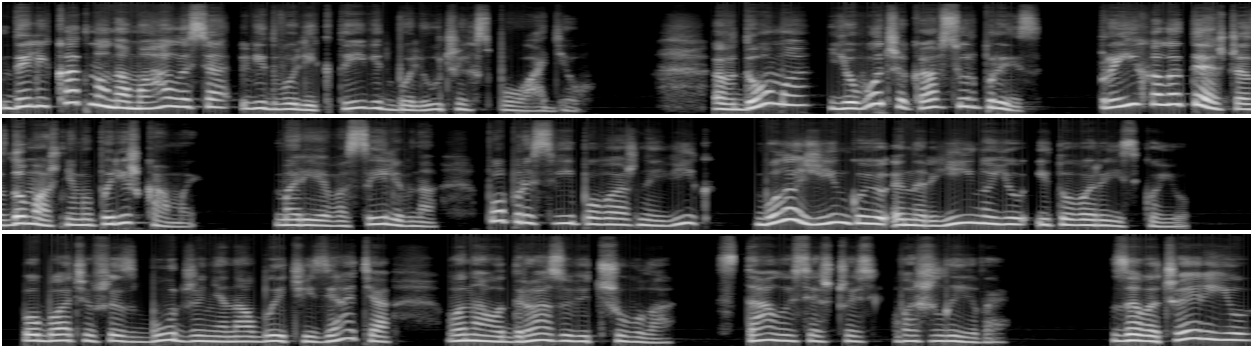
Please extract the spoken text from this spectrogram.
делікатно намагалася відволікти від болючих спогадів. Вдома його чекав сюрприз. Приїхала теща з домашніми пиріжками. Марія Васильівна, попри свій поважний вік, була жінкою енергійною і товариською. Побачивши збудження на обличчі зятя, вона одразу відчула сталося щось важливе. За вечерію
